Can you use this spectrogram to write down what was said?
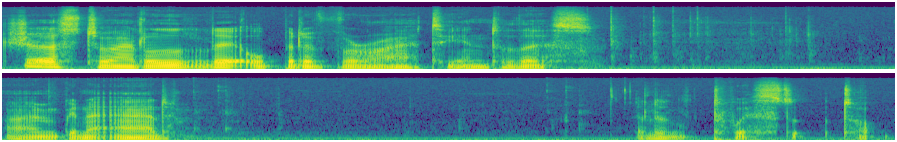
just to add a little bit of variety into this, I'm going to add a little twist at the top.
